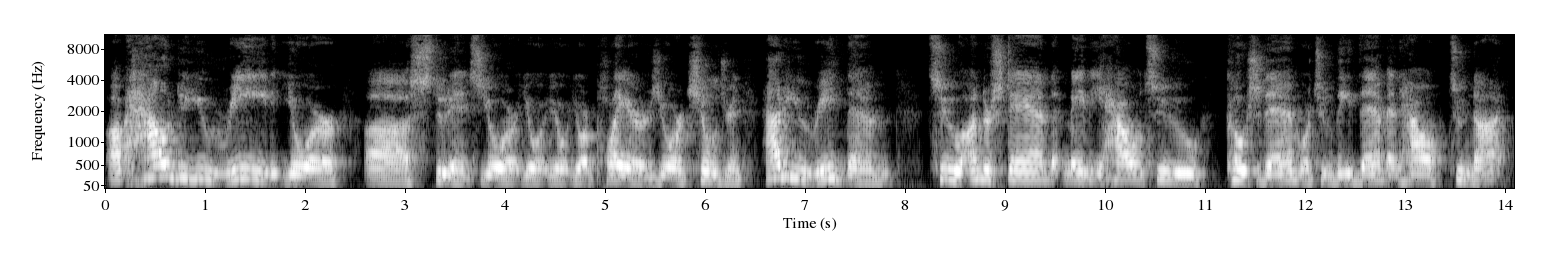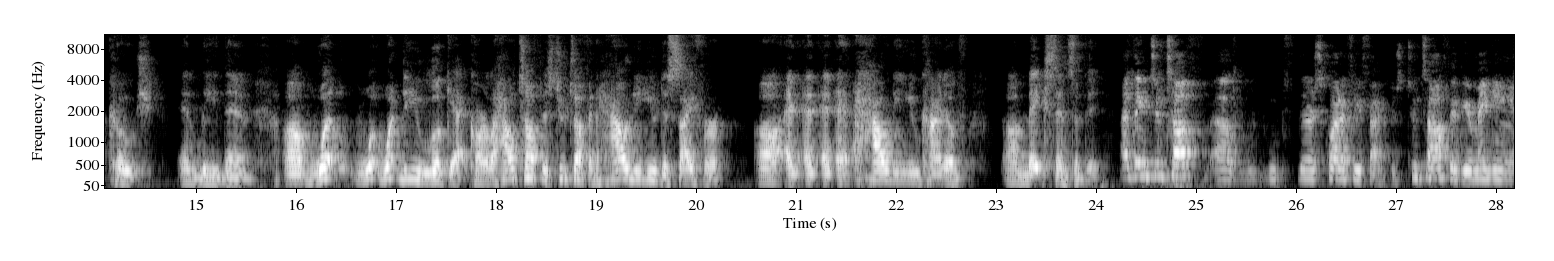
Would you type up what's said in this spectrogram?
um, how do you read your uh, students, your, your your your players, your children? How do you read them to understand maybe how to coach them or to lead them, and how to not coach and lead them? Um, what what what do you look at, Carla? How tough is too tough, and how do you decipher? Uh, and, and and and how do you kind of uh, make sense of it? I think too tough. Uh, there's quite a few factors. Too tough. If you're making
